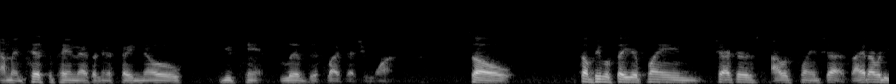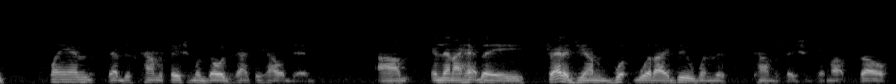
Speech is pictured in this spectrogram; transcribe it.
I'm anticipating that they're going to say, no, you can't live this life that you want. So some people say you're playing checkers. I was playing chess. I had already planned that this conversation would go exactly how it did. Um, and then I had a strategy on what would I do when this conversation came up. So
